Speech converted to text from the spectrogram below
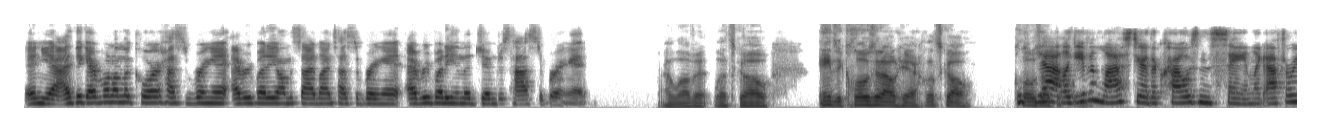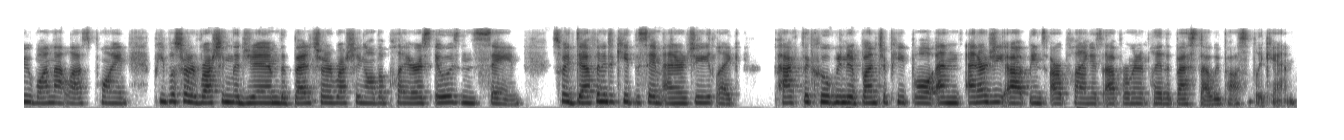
And yeah, I think everyone on the court has to bring it. Everybody on the sidelines has to bring it. Everybody in the gym just has to bring it. I love it. Let's go. Ainsley, close it out here. Let's go. Close yeah, like even last year, the crowd was insane. Like after we won that last point, people started rushing the gym, the bench started rushing all the players. It was insane. So we definitely need to keep the same energy. Like pack the coop. We need a bunch of people, and energy up means our playing is up. We're going to play the best that we possibly can.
